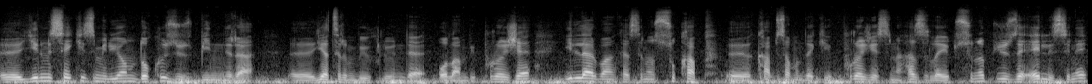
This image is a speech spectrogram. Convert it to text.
E, 28 milyon 900 bin lira e, yatırım büyüklüğünde olan bir proje. İller Bankası'nın SUKAP e, kapsamındaki projesini hazırlayıp sunup %50'sini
